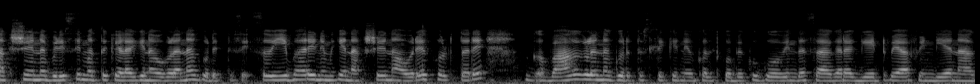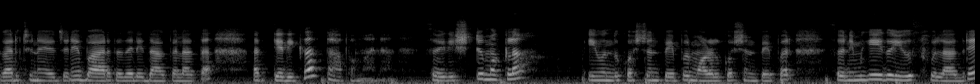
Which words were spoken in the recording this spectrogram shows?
ನಕ್ಷೆಯನ್ನು ಬಿಡಿಸಿ ಮತ್ತು ಕೆಳಗಿನವುಗಳನ್ನು ಗುರುತಿಸಿ. ಸೊ ಈ ಬಾರಿ ನಿಮಗೆ ನಕ್ಷೆಯನ್ನು ಅವರೇ ಕೊಡ್ತಾರೆ. ಭಾಗಗಳನ್ನು ಗುರುತಿಸಲಿಕ್ಕೆ ನೀವು ಕಲ್ತ್ಕೋಬೇಕು. Govind Sagar gateway of India, Nagarjuna ಯೋಜನೆ, ಭಾರತದಲ್ಲಿ ದಾಖಲಾದ ಅತ್ಯಧಿಕ ತಾಪಮಾನ. ಸೊ ಇದಿಷ್ಟು ಮಕ್ಕಳ ಈ ಒಂದು question paper model question paper so ನಿಮಗೆ ಇದು ಯೂಸ್ಫುಲ್ ಆದರೆ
